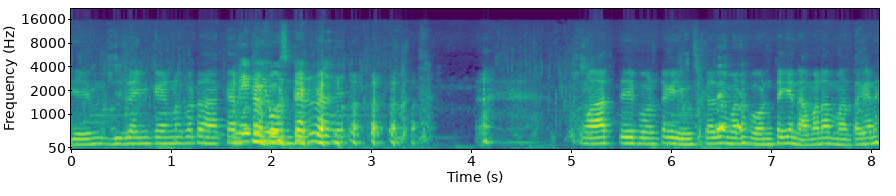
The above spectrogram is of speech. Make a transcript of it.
ගේම් ඩිසයින් කරන්නකොට ආකර ෆොන්ට මාතේ ෆොන්ට එක යස් කද මට ෆොන්ට එක නමනම් මතගෙන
